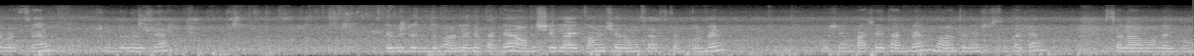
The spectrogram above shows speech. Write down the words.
দেখতে পাচ্ছেন সুন্দর হয়েছে আজকের ভিডিও যদি ভালো লাগে থাকে, অবশ্যই লাইক কমেন্ট শেয়ার এবং সাবস্ক্রাইব করবেন। অবশ্যই পাশে থাকবেন। ভালো থাকেন, সুস্থ থাকেন। আসসালামু আলাইকুম।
